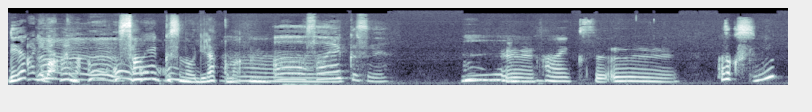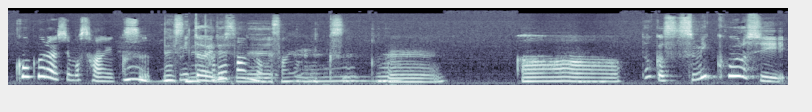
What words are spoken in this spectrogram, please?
リラックマ。あリラックマうん 3X のリラックマ。うんああ 3X ねうん、3X。うん。あそこ、隅っこ暮らしも 3X。ですね。みたいですねタレパンダも 3X かうな。ん。あなんか隅っこ暮らし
